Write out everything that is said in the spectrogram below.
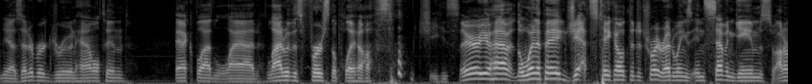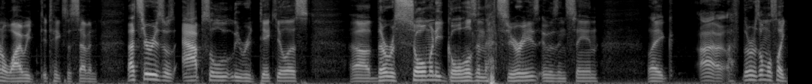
yeah, Zetterberg, Drew, and Hamilton. Ekblad Ladd. Ladd with his first the playoffs. Jeez. There you have it. The Winnipeg Jets take out the Detroit Red Wings in seven games. I don't know why we it takes us seven. That series was absolutely ridiculous. Uh, there were so many goals in that series. It was insane. Like, uh, there was almost like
